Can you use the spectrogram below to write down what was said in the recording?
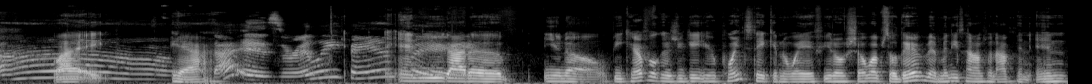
Oh, Like, yeah. That is really fancy. and you gotta you know be careful because you get your points taken away if you don't show up so there have been many times when i've been in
